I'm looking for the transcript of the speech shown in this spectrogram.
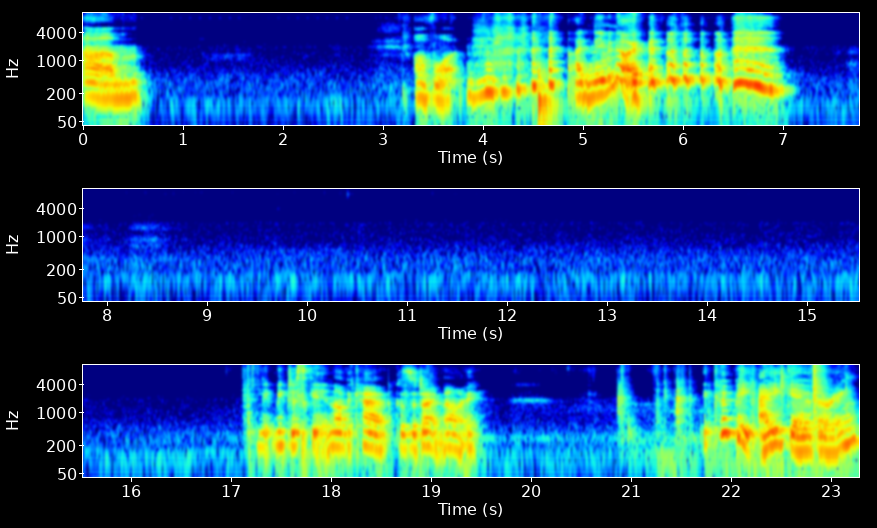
um, of what? I didn't even know. Let me just get another card because I don't know. It could be a gathering.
